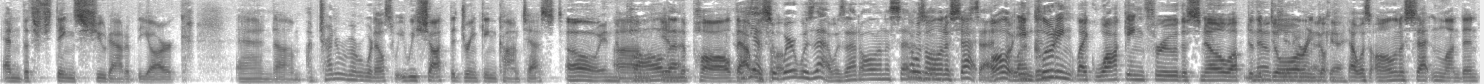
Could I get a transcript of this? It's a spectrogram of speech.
And the th- things shoot out of the ark. And um, I'm trying to remember what else. We, we shot the drinking contest. Oh, in um, Nepal. in that- Nepal. That yeah. was so all- where was that? Was that all on a set? that as was all on a set, Set all of including like walking through the snow up to No the door kidding, and go. okay. That was all on a set in London.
